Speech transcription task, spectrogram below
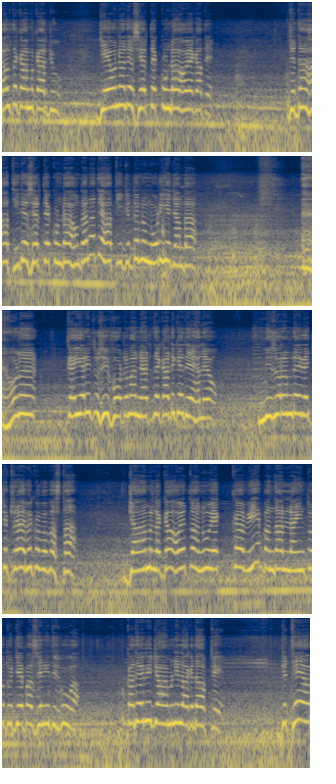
ਗਲਤ ਕੰਮ ਕਰ ਜੂ? ਜੇ ਉਹਨਾਂ ਦੇ ਸਿਰ ਤੇ ਕੁੰਡਾ ਹੋਏਗਾ ਤੇ। ਜਿੱਦਾਂ ਹਾਥੀ ਦੇ ਸਿਰ ਤੇ ਕੁੰਡਾ ਹੁੰਦਾ ਨਾ ਤੇ ਹਾਥੀ ਜਿੱਧਰ ਨੂੰ ਮੋੜੀਏ ਜਾਂਦਾ। ਹੁਣ ਕਈ ਵਾਰੀ ਤੁਸੀਂ ਫੋਟੋਆਂ ਨੈਟ ਤੇ ਕੱਢ ਕੇ ਦੇਖ ਲਿਓ। ਮਿਜ਼ੋਰਮ ਦੇ ਵਿੱਚ ਟ੍ਰੈਫਿਕ ਵਿਵਸਥਾ। ਜਾਮ ਲੱਗਾ ਹੋਏ ਤੁਹਾਨੂੰ ਇੱਕ ਵੀ ਬੰਦਾ ਲਾਈਨ ਤੋਂ ਦੂਜੇ ਪਾਸੇ ਨਹੀਂ ਦਿਖੂਗਾ। ਕਦੇ ਵੀ ਜਾਮ ਨਹੀਂ ਲੱਗਦਾ ਉੱਥੇ। ਜਿੱਥੇ ਆ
